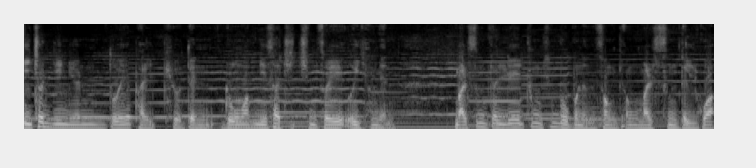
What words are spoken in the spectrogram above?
2002년도에 발표된 로마 미사 지침서에 의하면 말씀 전리의 중심 부분은 성경 말씀들과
